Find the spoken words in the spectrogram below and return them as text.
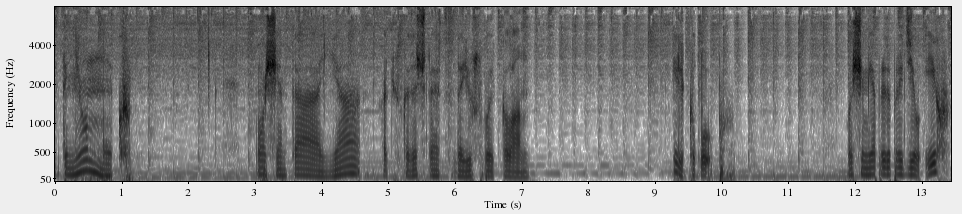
С днем мук. В общем-то, я хочу сказать, что я создаю свой клан. Или клуб. В общем, я предупредил их.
